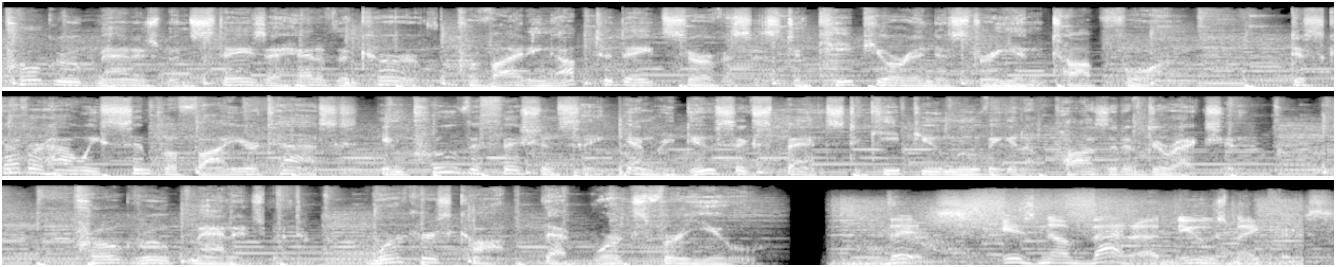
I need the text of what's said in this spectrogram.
Pro Group Management stays ahead of the curve, providing up-to-date services to keep your industry in top form. Discover how we simplify your tasks, improve efficiency, and reduce expense to keep you moving in a positive direction. Pro Group Management, workers' comp that works for you. This is Nevada Newsmakers.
